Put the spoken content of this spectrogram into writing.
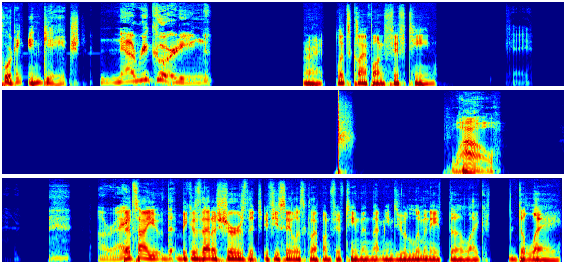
recording engaged. Now recording. All right, let's clap on 15. Okay. Wow. All right. That's how you th- because that assures that if you say let's clap on 15 then that means you eliminate the like delay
